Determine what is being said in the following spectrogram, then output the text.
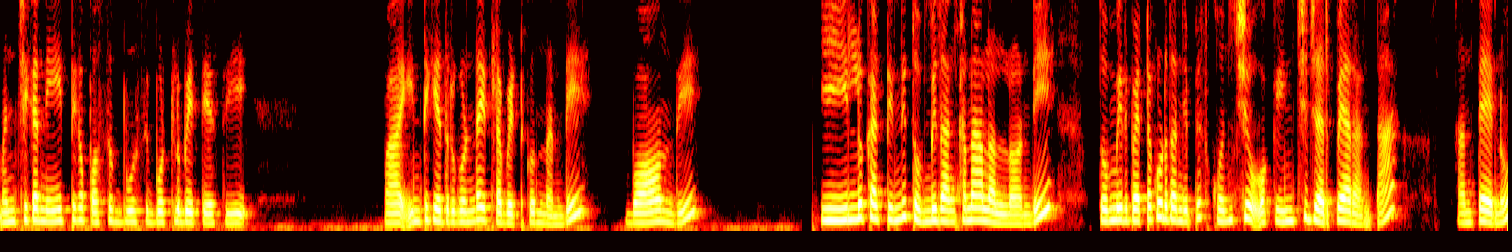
మంచిగా నీట్గా పసుపు పూసి బొట్లు పెట్టేసి బా ఇంటికి ఎదురుగుండా ఇట్లా పెట్టుకుందండి. బాగుంది. ఈ ఇల్లు కట్టింది తొమ్మిది అంకణాలలో అండి. తొమ్మిది పెట్టకూడదని చెప్పేసి కొంచెం ఒక ఇంచు జరిపారంట. అంతేను.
